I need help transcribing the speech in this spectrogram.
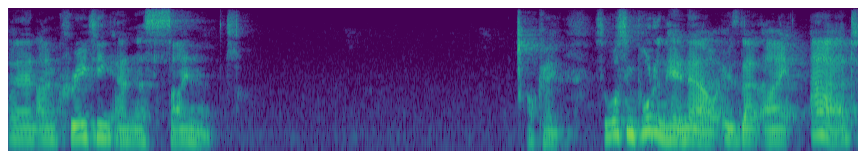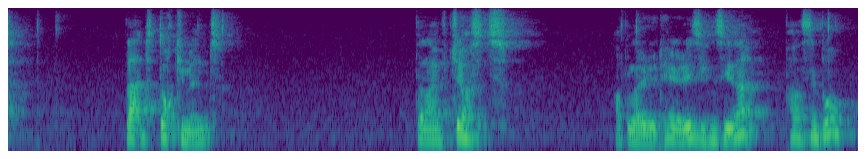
And I'm creating an assignment. Okay, so what's important here now is that I add that document that I've just uploaded. Here it is, you can see that, past simple.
